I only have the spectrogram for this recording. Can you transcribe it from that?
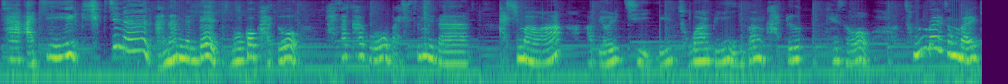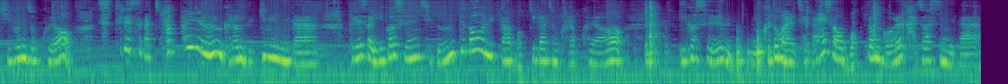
자 아직 식지는 않았는데 먹어봐도 바삭하고 맛있습니다 다시마와 멸치 이 조합이 입안 가득해서 정말 정말 기분 좋고요. 스트레스가 쫙 풀리는 그런 느낌입니다. 그래서 이것은 지금 뜨거우니까 먹기가 좀 그렇고요. 이것은 그동안 제가 해서 먹던 걸 가져왔습니다.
